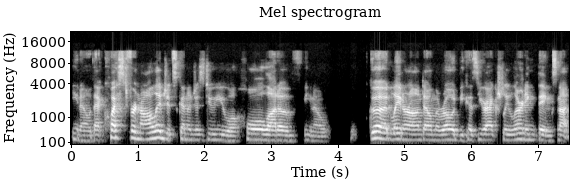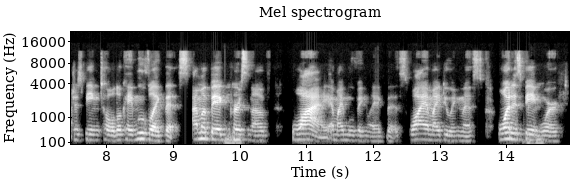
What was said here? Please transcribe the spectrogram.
you know that quest for knowledge, it's going to just do you a whole lot of you know good later on down the road because you're actually learning things, not just being told, okay, move like this. I'm a big mm-hmm. person of why am I moving like this? Why am I doing this? What is being mm-hmm. worked?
